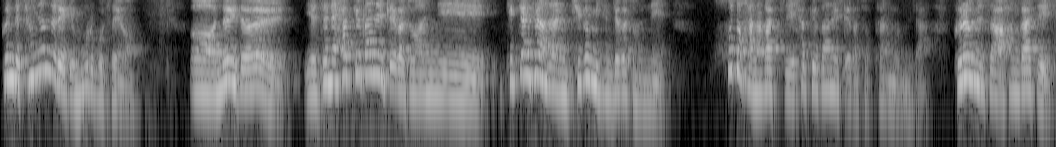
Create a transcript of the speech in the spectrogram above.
근데 청년들에게 물어보세요. 어, 너희들 예전에 학교 다닐 때가 좋았니? 직장 생활하는 지금이 현재가 좋니? 호도 하나같이 학교 다닐 때가 좋다는 겁니다. 그러면서 한 가지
